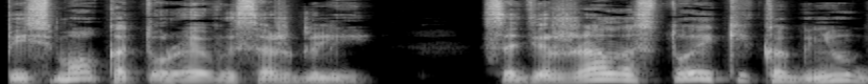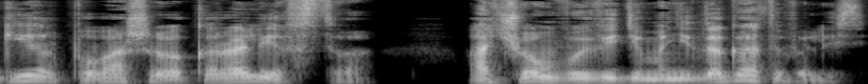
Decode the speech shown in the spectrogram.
«Письмо, которое вы сожгли, содержало стойкий к огню герб вашего королевства, о чем вы, видимо, не догадывались.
